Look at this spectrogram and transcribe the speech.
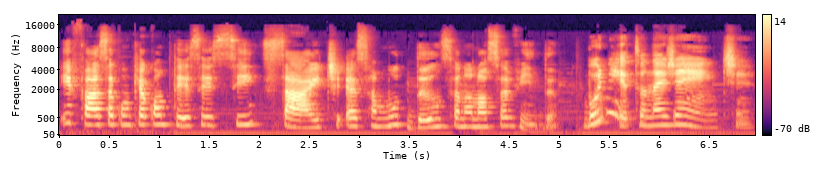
e faça com que aconteça esse insight, essa mudança na nossa vida. Bonito, né, gente?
